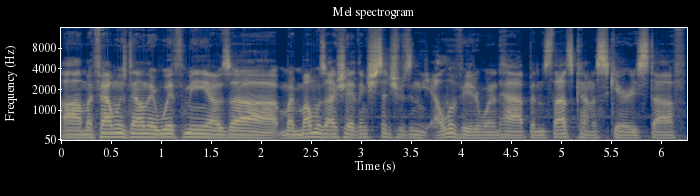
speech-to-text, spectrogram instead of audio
Uh, my family was down there with me. I was, uh, my mom was actually, I think she said she was in the elevator when it happened. So that's kind of scary stuff.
